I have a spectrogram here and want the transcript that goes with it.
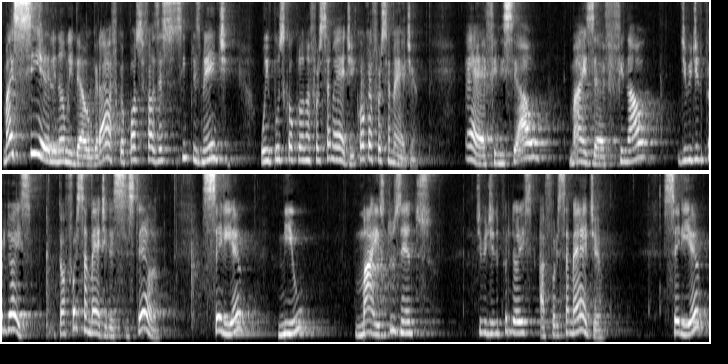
mas se ele não me der o gráfico, eu posso fazer simplesmente o impulso calculando a força média. E qual que é a força média? É F inicial mais F final dividido por 2. Então a força média desse sistema seria 1000 mais 200 dividido por 2. A força média seria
